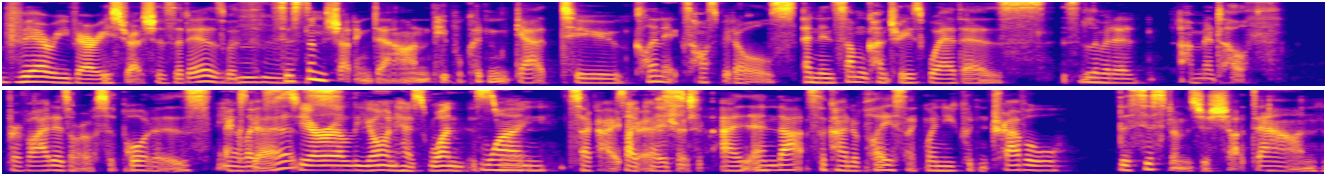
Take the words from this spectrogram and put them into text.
very, very stretched as it is with mm-hmm. systems shutting down. People couldn't get to clinics, hospitals. And in some countries where there's limited um, mental health providers or supporters, yeah, experts, like Sierra Leone has one one right? psychiatrist, psychiatrist. and that's the kind of place like when you couldn't travel the systems just shut down.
